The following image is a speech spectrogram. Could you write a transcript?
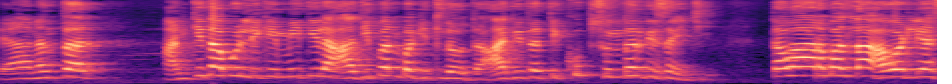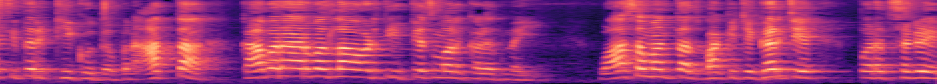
त्यानंतर अंकिता बोलली की मी तिला आधी पण बघितलं होतं. आधी तर ती खूप सुंदर दिसायची. तेव्हा अरबाजला आवडली असती तर ठीक होतं पण आत्ता का बरं अरबाजला आवडती तेच मला कळत नाही. व असं म्हणताच बाकीचे घरचे परत सगळे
